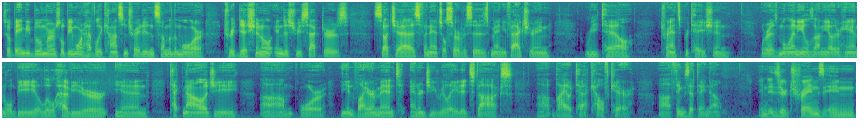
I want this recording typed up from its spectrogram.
so baby boomers will be more heavily concentrated in some of the more traditional industry sectors, such as financial services, manufacturing, retail, transportation. Whereas millennials, on the other hand, will be a little heavier in technology um, or the environment, energy related stocks, uh, biotech, healthcare, uh, things that they know. And is there trends in,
